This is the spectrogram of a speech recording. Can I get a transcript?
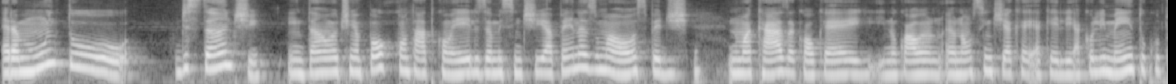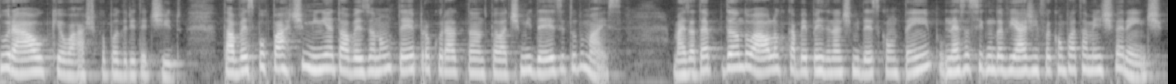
era muito distante, então eu tinha pouco contato com eles. Eu me sentia apenas uma hóspede numa casa qualquer e no qual eu, eu não sentia aquele acolhimento cultural que eu acho que eu poderia ter tido. Talvez por parte minha, talvez eu não ter procurado tanto pela timidez e tudo mais. Mas até dando aula, eu acabei perdendo a timidez com o tempo. Nessa segunda viagem foi completamente diferente.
